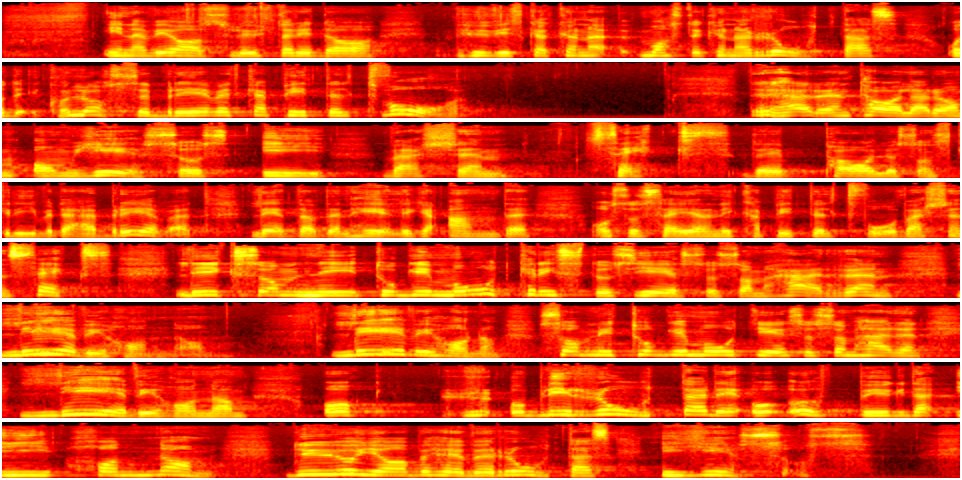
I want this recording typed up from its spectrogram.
innan vi avslutar idag hur vi ska kunna, måste kunna rotas. Och det är Kolosserbrevet kapitel 2. Där Herren talar om, om Jesus i versen 6. Det är Paulus som skriver det här brevet, ledd av den heliga ande. Och så säger han i kapitel 2, versen 6. Liksom ni tog emot Kristus Jesus som Herren, lev i honom. Lev i honom. Som ni tog emot Jesus som Herren, lev i honom. Och och bli rotade och uppbyggda i honom. Du och jag behöver rotas i Jesus.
